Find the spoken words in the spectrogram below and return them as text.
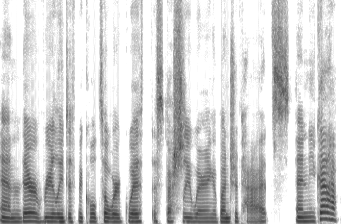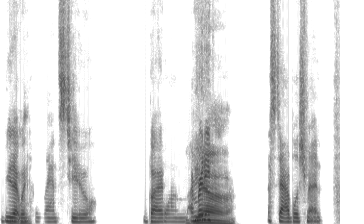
and they're really difficult to work with, especially wearing a bunch of hats. And you kind of have to do that with freelance too. But um, I'm ready establishment.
